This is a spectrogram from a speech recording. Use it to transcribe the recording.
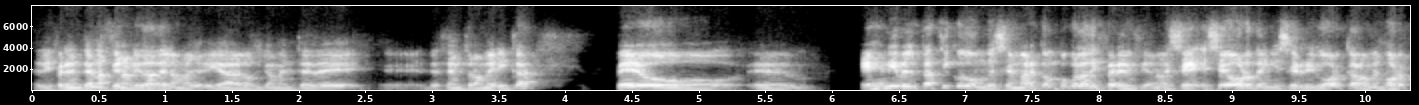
de diferentes nacionalidades, la mayoría lógicamente de, de Centroamérica, pero es el nivel táctico donde se marca un poco la diferencia, ¿no? Ese, ese orden y ese rigor que a lo mejor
